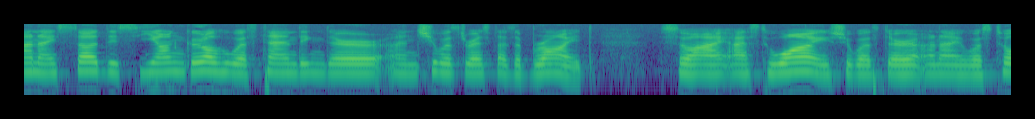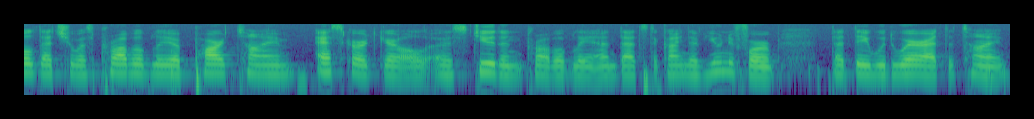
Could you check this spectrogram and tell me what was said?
and I saw this young girl who was standing there, and she was dressed as a bride. So I asked why she was there, and I was told that she was probably a part time escort girl, a student probably, and that's the kind of uniform that they would wear at the time.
